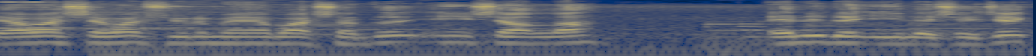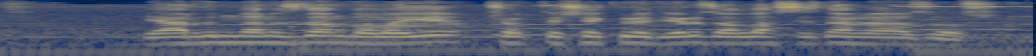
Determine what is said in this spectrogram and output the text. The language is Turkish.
yavaş yavaş yürümeye başladı. İnşallah eli de iyileşecek. Yardımlarınızdan dolayı çok teşekkür ediyoruz. Allah sizden razı olsun.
